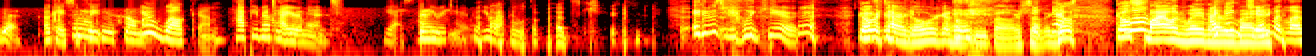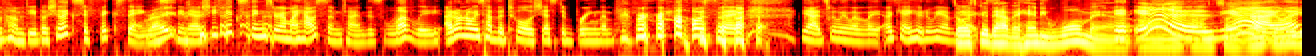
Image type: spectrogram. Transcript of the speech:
Yes. okay so Thank please you so much. you're welcome. Happy Have retirement. yes happy Thank you. you're welcome. That's cute. it was really cute Go retire. Go work at Home Depot or something. Yeah. Go, go Well, smile and wave at I think everybody. Jen would love Home Depot. She likes to fix things. Right? You know, she fixes things around my house sometimes. It's lovely. I don't always have the tools. She has to bring them from her house. But yeah, it's really lovely. Okay, who do we have so next? it's good to have a handy woman. It on- on is. site, yeah, right? I like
